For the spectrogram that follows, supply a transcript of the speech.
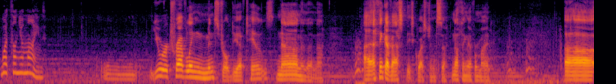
What's on your mind? You were a traveling minstrel. Do you have tales? No, no, no, no. I, I think I've asked these questions, so nothing, never mind. Uh,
